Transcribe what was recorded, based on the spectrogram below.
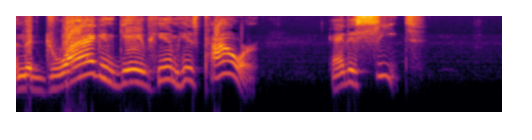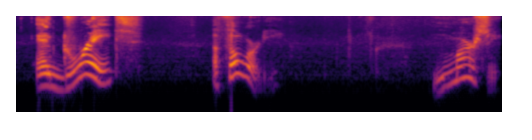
And the dragon gave him his power and his seat and great authority. Mercy.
